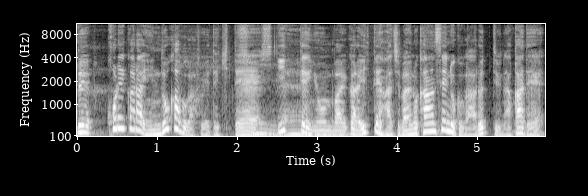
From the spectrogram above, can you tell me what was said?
で、これからインド株が増えてきて、1.4倍から1.8倍の感染力があるっていう中で、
